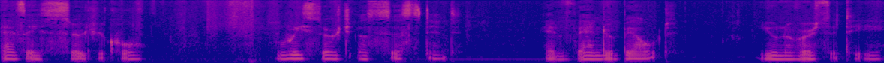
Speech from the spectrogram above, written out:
as a surgical research assistant at Vanderbilt University.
